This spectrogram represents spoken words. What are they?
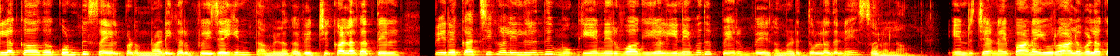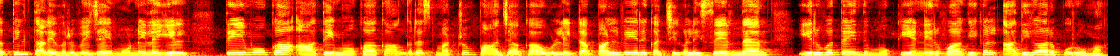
இலக்காக கொண்டு செயல்படும் நடிகர் விஜயின் தமிழக வெற்றி கழகத்தில் பிற கட்சிகளிலிருந்து முக்கிய நிர்வாகிகள் இணைவது பெரும் வேகம் எடுத்துள்ளதுன்னே சொல்லலாம். இன்று சென்னை பனையூர் அலுவலகத்தில் தலைவர் விஜய் முன்னிலையில் திமுக அதிமுக காங்கிரஸ் மற்றும் பாஜக உள்ளிட்ட பல்வேறு கட்சிகளை சேர்ந்த இருபத்தைந்து முக்கிய நிர்வாகிகள் அதிகாரப்பூர்வமாக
